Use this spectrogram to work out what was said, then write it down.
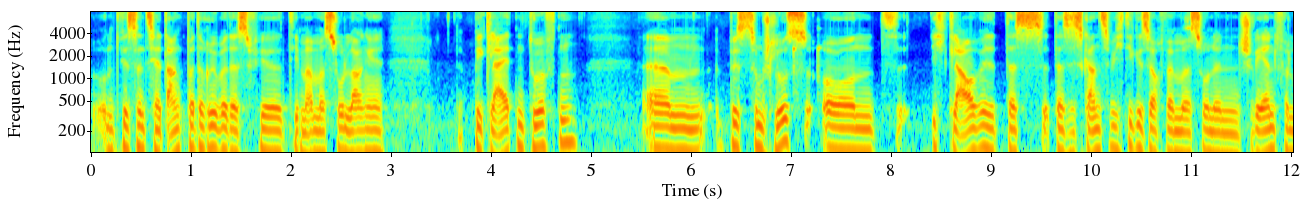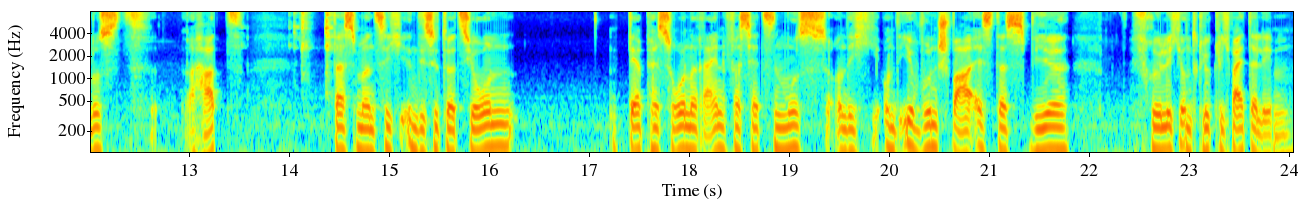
und wir sind sehr dankbar darüber, dass wir die Mama so lange begleiten durften ähm, bis zum Schluss. Und ich glaube, dass, dass es ganz wichtig ist, auch wenn man so einen schweren Verlust hat, dass man sich in die Situation der Person reinversetzen muss. Und, ich, und ihr Wunsch war es, dass wir fröhlich und glücklich weiterleben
